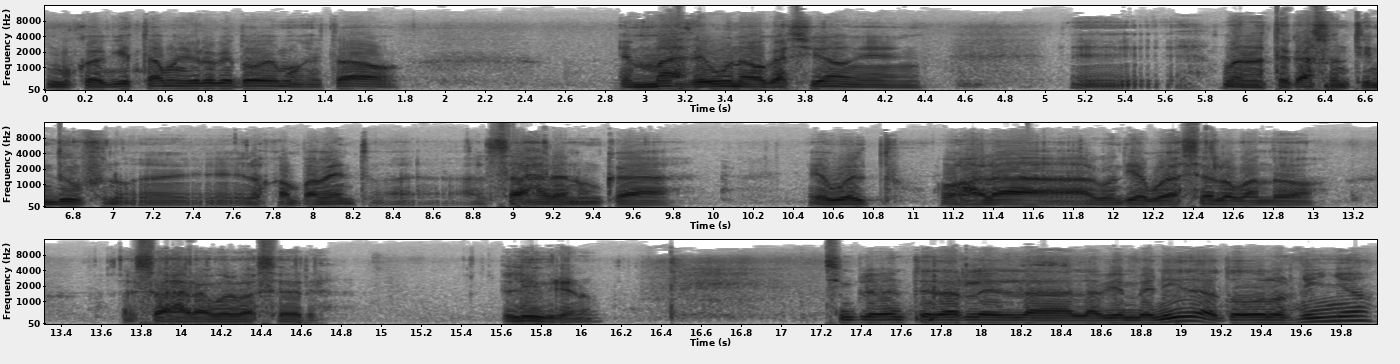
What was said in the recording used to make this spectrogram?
aquí estamos, yo creo que todos hemos estado en más de una ocasión en, eh, bueno, en este caso en Tinduf, en los campamentos. Al Sáhara nunca he vuelto. Ojalá algún día pueda hacerlo cuando el Sahara vuelva a ser libre, ¿no? Simplemente darle la, bienvenida a todos los niños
